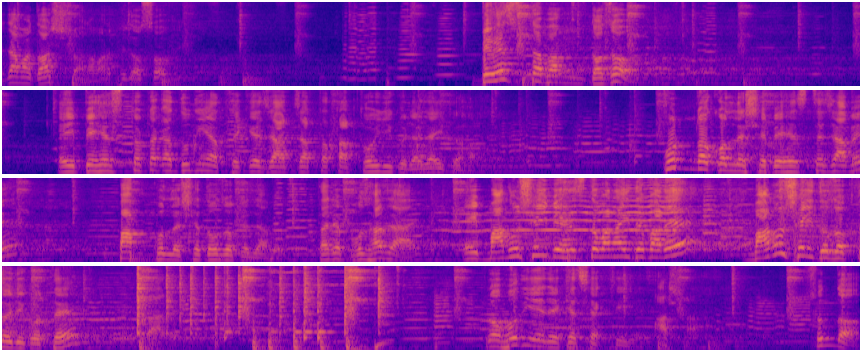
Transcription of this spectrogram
এটা আমার দর্শন, আমার ফিলোসফি বেহেস্ত এবং দজ। এই বেহেস্ত টাকা দুনিয়া থেকে যার যাত্রা তার তৈরি করে যাইতে হয় পুণ্য করলে সে বেহেস্তে যাবে, পাপ করলে সে দোজকে যাবে। তাহলে বোঝা যায়, এই মানুষই বেহেস্ত বানাইতে পারে, মানুষই দোজক তৈরি করতে পারে। প্রভু দিয়ে রেখেছে একটি আশা। সুন্দর।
